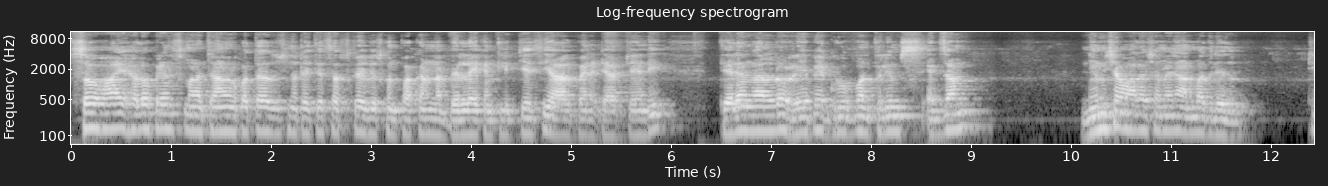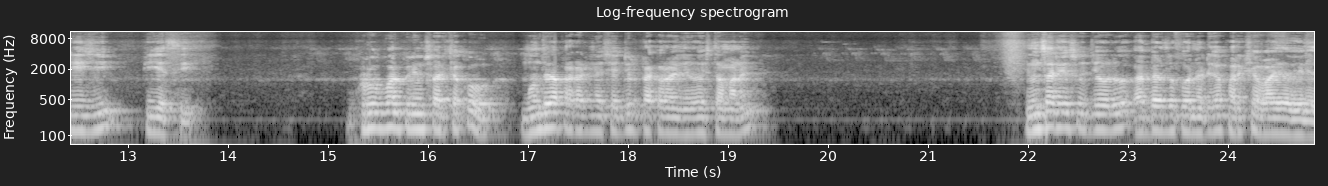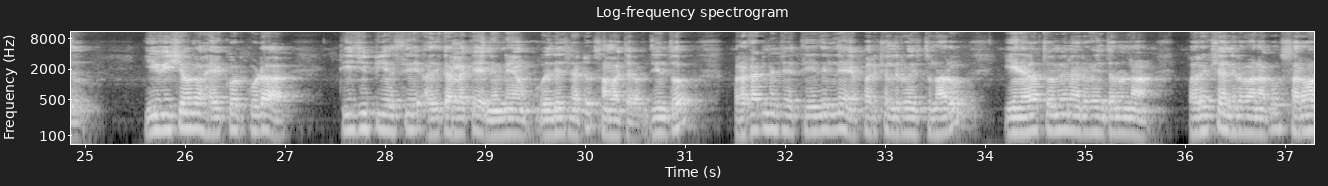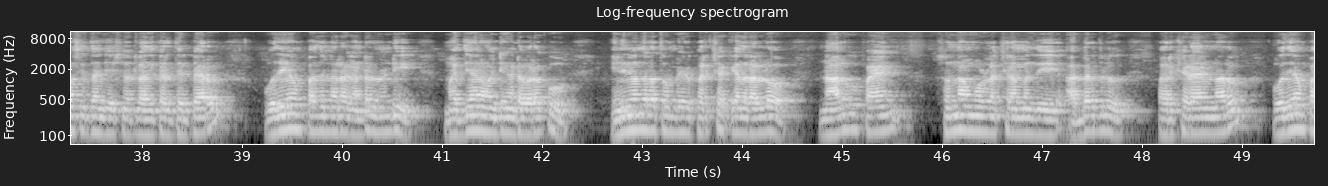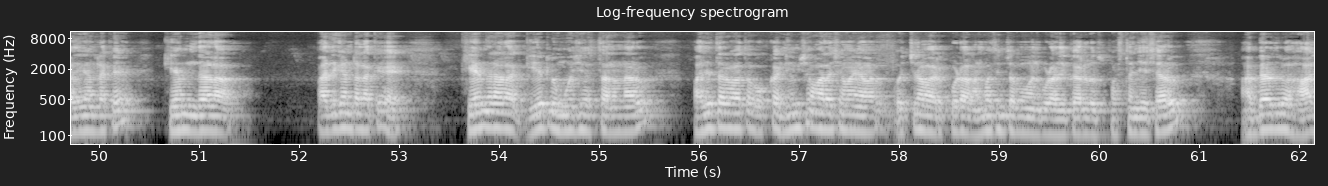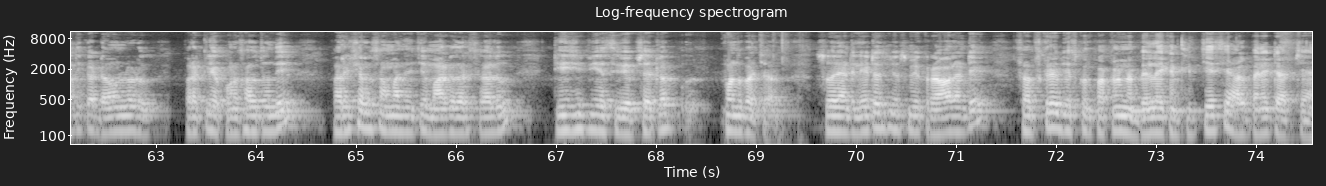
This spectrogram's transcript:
So hi hello friends మన channel కొత్తగా చూసినట్టయితే సబ్స్క్రైబ్ చేసుకొని పక్కన ఉన్న బెల్ ఐకన్ క్లిక్ చేసి ఆల్ పైన ట్యాప్ చేయండి. తెలంగాణలో రేపే గ్రూప్ వన్ ఫిలిమ్స్ ఎగ్జామ్ నిమిషం ఆలస్యమైన అనుమతి లేదు. TG PSC group one prelims పరీక్షకు ముందుగా ప్రకటించిన షెడ్యూల్ ప్రకారం నిర్వహిస్తామని. ఇన్సర్వీస్ ఉద్యోగులు అభ్యర్థులు కోరినట్టుగా పరీక్ష వాయిదా వేయలేదు. ఈ విషయంలో హైకోర్టు కూడా టీజీపీఎస్సీ అధికారులకే నిర్ణయం వదిలేసినట్టు సమాచారం. దీంతో ప్రకటించిన తేదీలనే పరీక్షలు నిర్వహిస్తున్నారు. ఈ నెల తొమ్మిదిన నిర్వహించనున్న పరీక్ష నిర్వహణకు సర్వం సిద్ధం చేసినట్లు అధికారులు తెలిపారు. ఉదయం పదిన్నర గంటల నుండి మధ్యాహ్నం ఒంటి గంట వరకు ఎనిమిది వందల తొంభై ఏడు పరీక్షా కేంద్రాల్లో నాలుగు పాయింట్ సున్నా మూడు లక్షల మంది అభ్యర్థులు పరీక్ష రాయనున్నారు. ఉదయం పది గంటలకే కేంద్రాల పది గంటలకే కేంద్రాల గేట్లు మూసేస్తానన్నారు. పది తర్వాత ఒక్క నిమిషం ఆలస్యమైన వచ్చిన వారికి కూడా అనుమతించము అని కూడా అధికారులు స్పష్టం చేశారు. అభ్యర్థులు హాల్ టికెట్ డౌన్లోడ్ ప్రక్రియ కొనసాగుతుంది. పరీక్షలకు సంబంధించి మార్గదర్శకాలు టీజీపీఎస్సీ వెబ్సైట్లో పొందుపరిచారు. సో ఇలాంటి లేటెస్ట్ న్యూస్ మీకు రావాలంటే సబ్స్క్రైబ్ చేసుకొని పక్కన ఉన్న బెల్ ఐకాన్ క్లిక్ చేసి ఆల్ పైన ట్యాప్ చేయండి.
